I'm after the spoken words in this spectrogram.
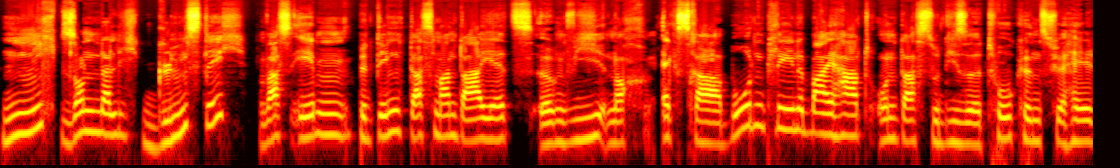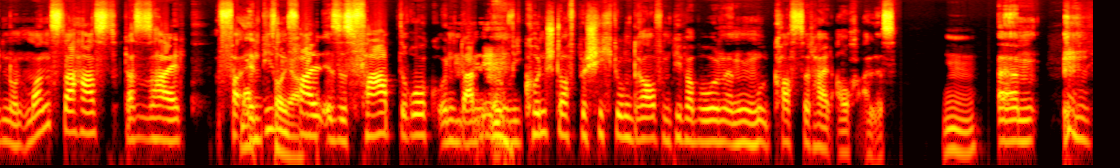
nicht sonderlich günstig, was eben bedingt, dass man da jetzt irgendwie noch extra Bodenpläne bei hat und dass du diese Tokens für Helden und Monster hast. Das ist halt in diesem teuer. Fall ist es Farbdruck und dann irgendwie Kunststoffbeschichtung drauf und Pipapo und kostet halt auch alles. Mhm. Ähm,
